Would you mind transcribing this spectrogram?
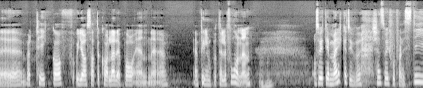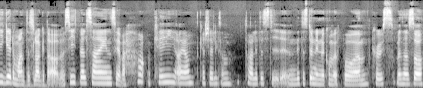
eh, varit take-off och jag satt och kollade på en, eh, en film på telefonen. Och så vet jag, jag märker att vi känns som vi fortfarande stiger. De har inte slagit av seatbelt sign. Så jag bara, "Ha, okej, ja, ja, kanske liksom tar lite, liten stund innan vi kommer upp på um, cruise. Men sen så,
